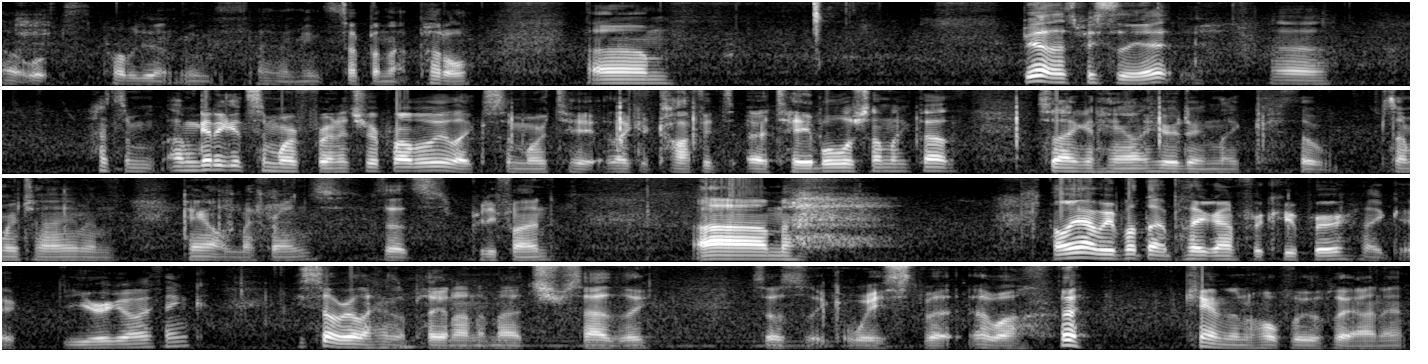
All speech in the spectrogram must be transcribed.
Oh, whoops, probably didn't mean, I didn't mean to step on that pedal. Um, but yeah, that's basically it. Uh, had some. I'm gonna get some more furniture probably, like some more ta- like a coffee t- a table or something like that, so I can hang out here during like the summertime and hang out with my friends. That's pretty fun. Um, oh yeah, we bought that playground for Cooper like a year ago, I think. He still really hasn't played on it much, sadly, so it's like a waste. But oh well. Camden hopefully will play on it.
